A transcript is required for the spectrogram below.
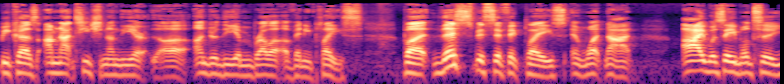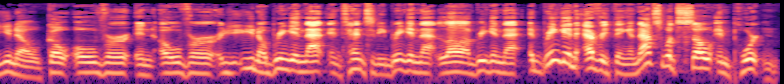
because I'm not teaching on the uh, under the umbrella of any place. But this specific place and whatnot, I was able to, you know, go over and over, you know, bring in that intensity, bring in that love, bring in that, bring in everything, and that's what's so important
